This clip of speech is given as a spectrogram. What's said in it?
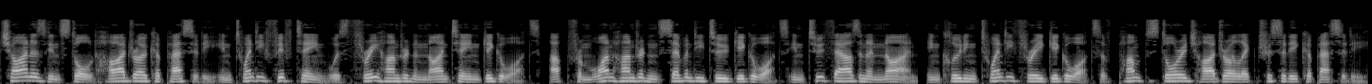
China's installed hydro capacity in 2015 was 319 gigawatts, up from 172 gigawatts in 2009, including 23 gigawatts of pumped storage hydroelectricity capacity.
